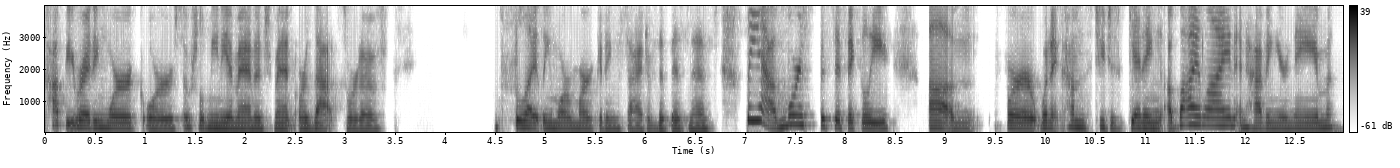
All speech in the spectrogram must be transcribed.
copywriting work or social media management or that sort of slightly more marketing side of the business. But yeah, more specifically, um, for when it comes to just getting a byline and having your name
